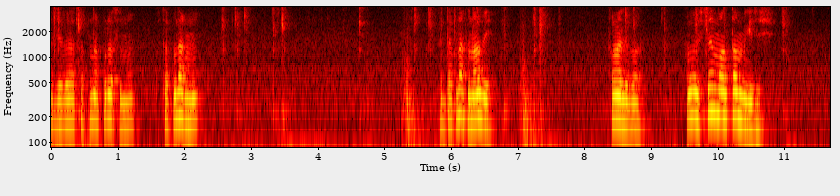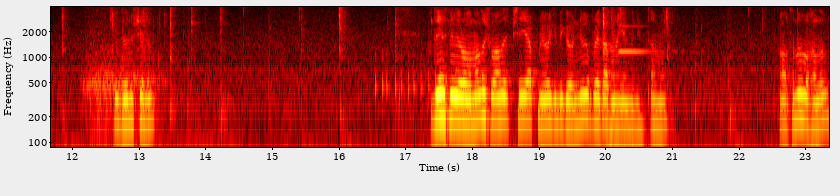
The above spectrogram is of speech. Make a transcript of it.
Acaba tapınak burası mı? Bu tapınak mı? Ben tapınaktın abi. Galiba. Ama üstten mi alttan mı gidiş? Şimdi dönüşelim. Bu deniz feneri olmalı. Şu anda hiçbir şey yapmıyor gibi görünüyor. Buraya daha sonra gelmeliyim. Tamam. Altına bakalım.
